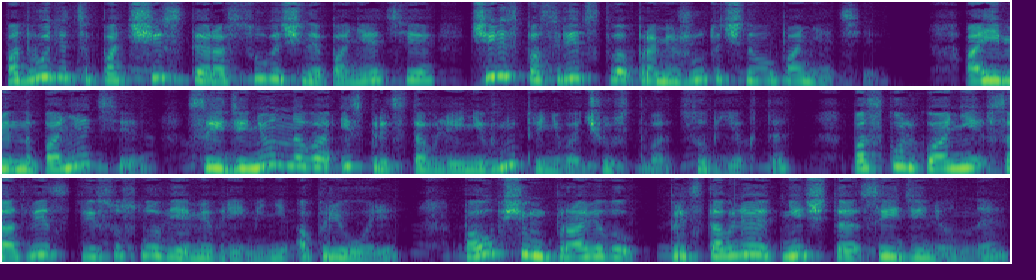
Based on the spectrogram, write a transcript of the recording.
подводится под чистое рассудочное понятие через посредство промежуточного понятия, а именно понятия, соединенного из представлений внутреннего чувства субъекта поскольку они в соответствии с условиями времени априори по общему правилу представляют нечто соединенное,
